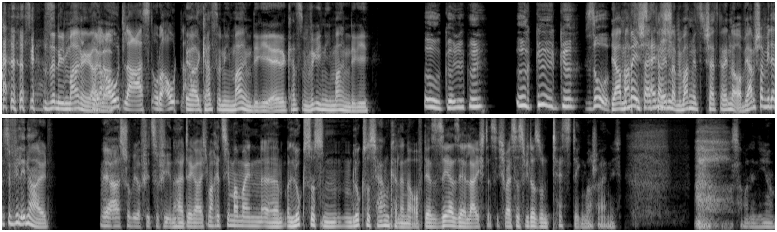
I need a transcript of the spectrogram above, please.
das kannst du nicht machen, Oder Alter. Outlast oder Outlast. Ja, kannst du nicht machen, Diggi, ey. Kannst du wirklich nicht machen, Diggi. Oh Gott, oh Gott. Oh Gott. So. Ja, mach den jetzt scheiß Kalender. Wir machen jetzt den scheiß Kalender auf. Wir haben schon wieder zu viel Inhalt. Ja, ist schon wieder viel zu viel Inhalt, Digga. Ich mache jetzt hier mal meinen ähm, Luxus, Luxus-Herrenkalender auf, der sehr, sehr leicht ist. Ich weiß, das ist wieder so ein Testding wahrscheinlich. Oh, was haben wir denn hier?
